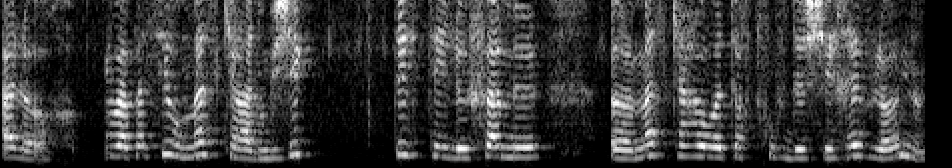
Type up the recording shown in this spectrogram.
alors, on va passer au mascara. Donc j'ai testé le fameux euh, mascara waterproof de chez Revlon.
